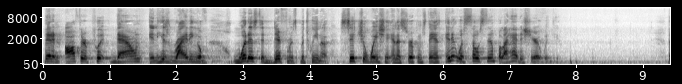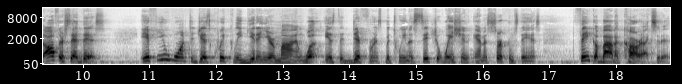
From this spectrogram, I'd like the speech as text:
that an author put down in his writing of what is the difference between a situation and a circumstance, and it was so simple, I had to share it with you. The author said this if you want to just quickly get in your mind what is the difference between a situation and a circumstance, think about a car accident.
